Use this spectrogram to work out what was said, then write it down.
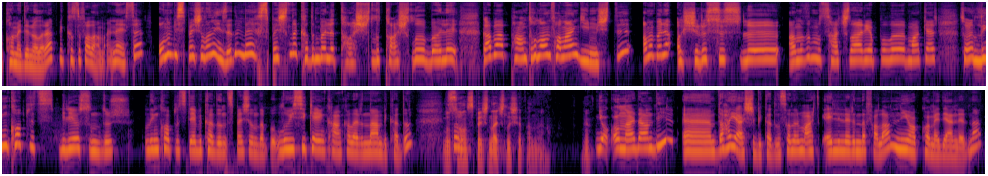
komedyen olarak bir kızı falan var neyse. Onun bir special'ını izledim ve special'da kadın böyle taşlı taşlı böyle galiba pantolon falan giymişti ama böyle aşırı süslü anladın mı saçlar yapılı makyaj sonra Lynn Coplitz biliyorsundur. Lynn Coplitz diye bir kadın special'ında Louis C.K.'in kankalarından bir kadın. Bu Son- son special'ın açılış yapanlar. Yok onlardan değil. Daha yaşlı bir kadın. Sanırım artık 50'lerinde falan New York komedyenlerinden.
